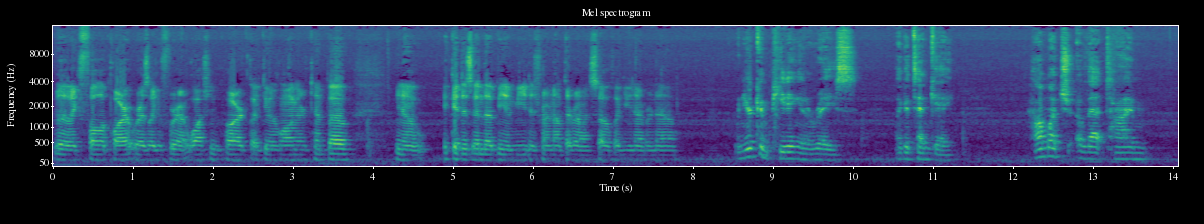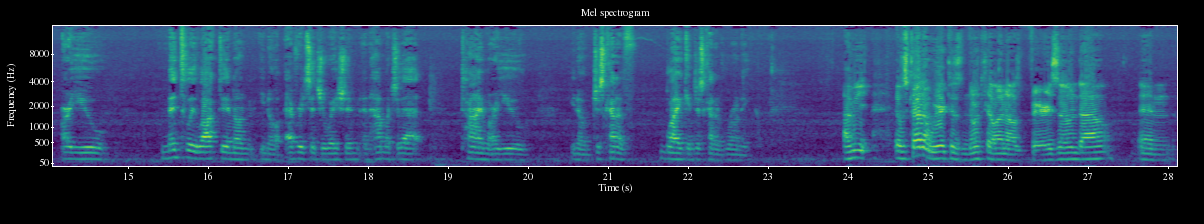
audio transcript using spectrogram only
really like fall apart. Whereas like if we're at Washington Park, like doing a longer tempo, you know, it could just end up being me just running out there by myself. Like you never know. When you're competing in a race, like a 10K, how much of that time are you mentally locked in on, you know, every situation, and how much of that time are you, you know, just kind of blank and just kind of running? I mean, it was kind of weird because North Carolina was very zoned out, and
